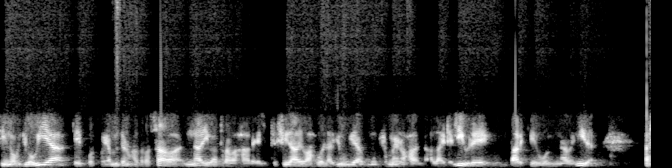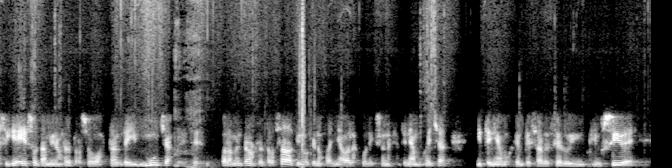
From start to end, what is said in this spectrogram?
Si nos llovía, eh, pues obviamente nos atrasaba. Nadie iba a trabajar electricidad debajo de la lluvia, mucho menos al, al aire libre, en un parque o en una avenida. Así que eso también nos retrasó bastante y muchas veces solamente nos retrasaba, sino que nos dañaba las conexiones que teníamos hechas y teníamos que empezar de cero. Inclusive,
